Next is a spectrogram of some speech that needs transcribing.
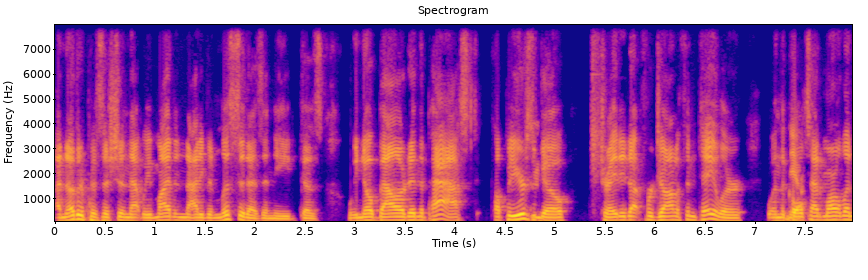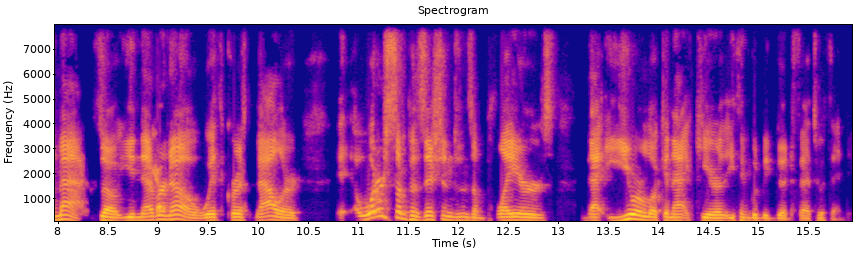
another position that we might have not even listed as a need? Because we know Ballard in the past, a couple years mm-hmm. ago, traded up for Jonathan Taylor when the Colts yeah. had Marlon Mack. So you never yeah. know with Chris Ballard. eh, what are some positions and some players that you are looking at here that you think would be good fits with Indy?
